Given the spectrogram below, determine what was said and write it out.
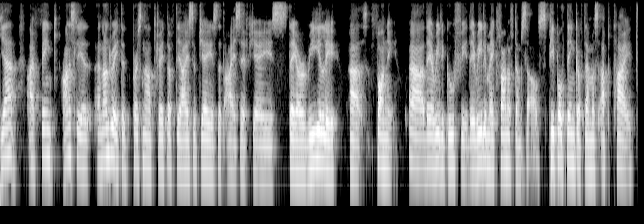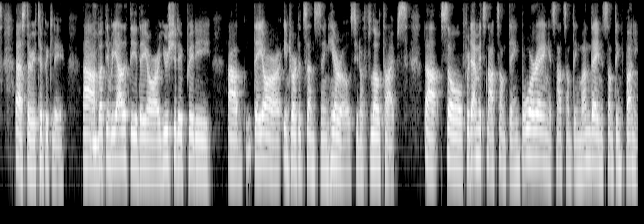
Yeah, I think honestly, an underrated personality trait of the ISFJ is that ISFJs they are really uh, funny. Uh, they are really goofy. They really make fun of themselves. People think of them as uptight, uh, stereotypically, mm-hmm. but in reality, they are usually pretty. Uh, they are introverted sensing heroes, you know, flow types. Uh, so for them, it's not something boring. It's not something mundane. It's something funny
